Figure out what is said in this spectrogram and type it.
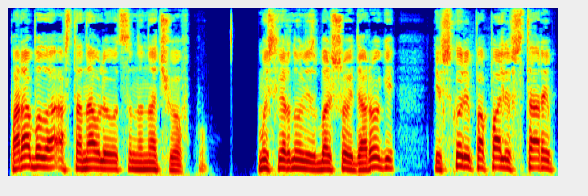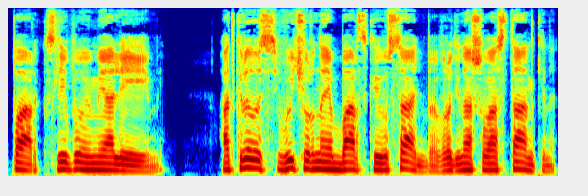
Пора было останавливаться на ночевку. Мы свернули с большой дороги и вскоре попали в старый парк с липовыми аллеями. Открылась вычурная барская усадьба, вроде нашего Останкина,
